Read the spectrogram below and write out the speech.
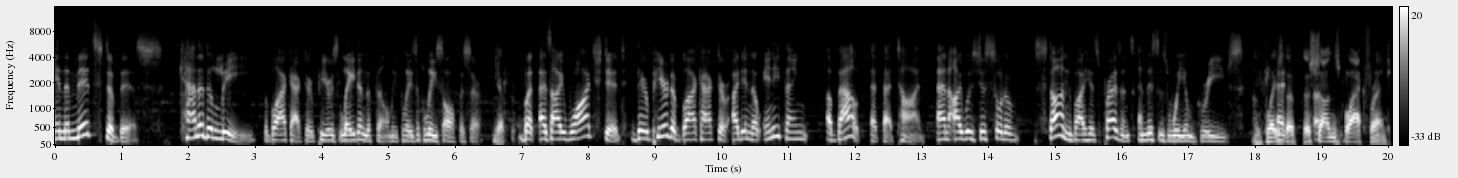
In the midst of this, Canada Lee, the black actor, appears late in the film. He plays a police officer. Yep. But as I watched it, there appeared a black actor I didn't know anything about at that time. And I was just sort of stunned by his presence, and this is William Greaves. Who plays and, the, the uh, son's uh, black friend.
